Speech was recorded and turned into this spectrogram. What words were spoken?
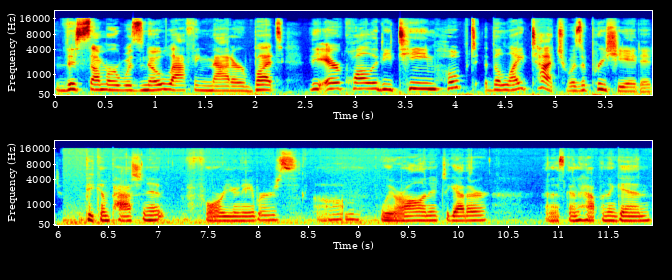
This summer was no laughing matter, but the air quality team hoped the light touch was appreciated. Be compassionate for your neighbors. Um, we are all in it together, and it's going to happen again.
